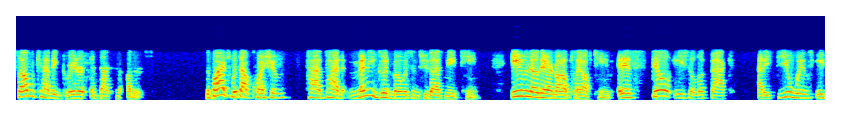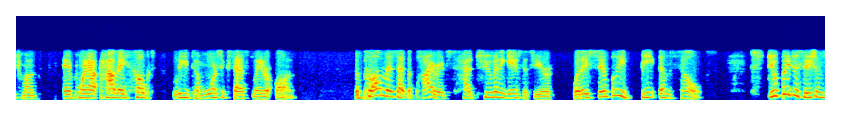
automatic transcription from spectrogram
some can have a greater impact than others. The Pirates, without question, have had many good moments in 2018. Even though they are not a playoff team, it is still easy to look back at a few wins each month and point out how they helped lead to more success later on. The problem is that the Pirates had too many games this year where they simply beat themselves. Stupid decisions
